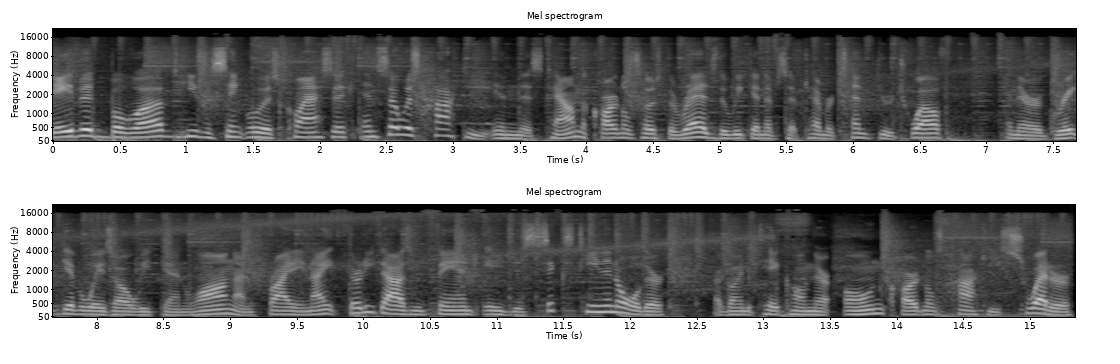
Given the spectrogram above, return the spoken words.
David, beloved, he's a St. Louis classic, and so is hockey in this town. The Cardinals host the Reds the weekend of September 10th through 12th, and there are great giveaways all weekend long. On Friday night, 30,000 fans ages 16 and older are going to take home their own Cardinals hockey sweater.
